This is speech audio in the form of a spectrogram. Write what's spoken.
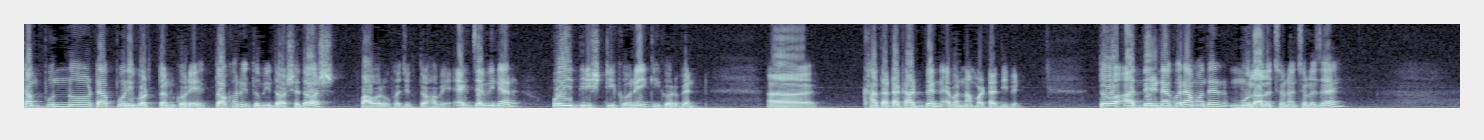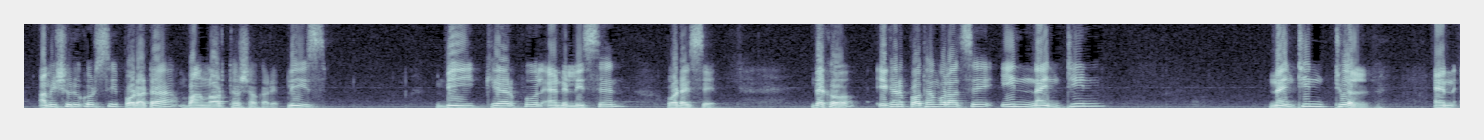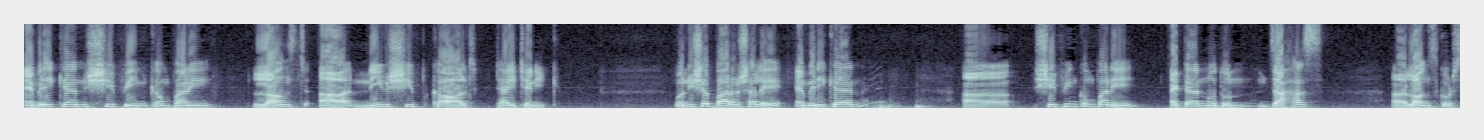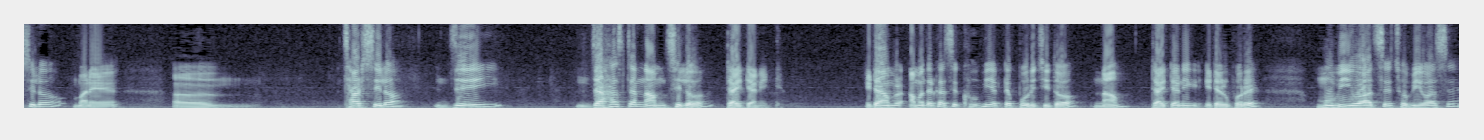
সম্পূর্ণটা পরিবর্তন করে, তখনই তুমি দশে দশ পাওয়ার উপযুক্ত হবে। এক্সামিনার ওই দৃষ্টিকোণেই কি করবেন? খাতাটা কাটবেন এবং নাম্বারটা দিবেন। তো আর দেরি না করে আমাদের মূল আলোচনা চলে যায়। আমি শুরু করছি পড়াটা বাংলা অর্থ সহকারে। Please be careful and listen what I say দেখো এখানে প্রথম বলা আছে in nineteen nineteen twelve an American shipping company launched a new ship called Titanic উনিশশো বারো সালে আমেরিকান শিপিং কোম্পানি একটা নতুন জাহাজ লঞ্চ করছিল মানে ছাড়ছিল, যেই জাহাজটার নাম ছিল টাইটানিক এটা আমাদের কাছে খুবই একটা পরিচিত নাম টাইটানিক এটার উপরে মুভিও আছে, ছবিও আছে।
